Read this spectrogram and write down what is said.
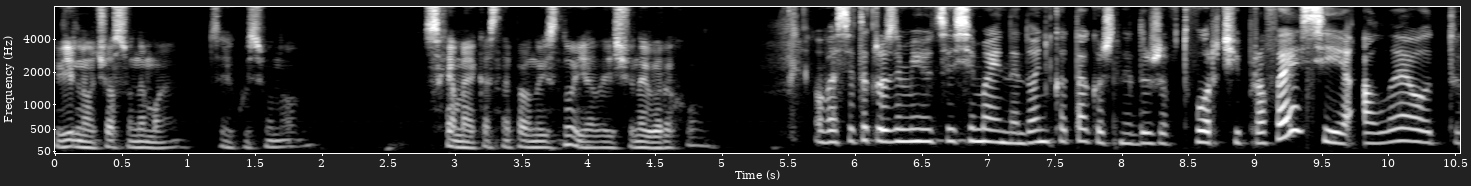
вільного часу немає. Це якось воно схема якась, напевно, існує, але я ще не вирахована. У вас, я так розумію, це сімейне донька також не дуже в творчій професії, але от е,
